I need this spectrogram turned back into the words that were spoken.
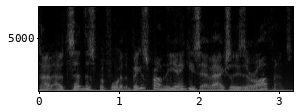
I, I've said this before. The biggest problem the Yankees have actually is their offense.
